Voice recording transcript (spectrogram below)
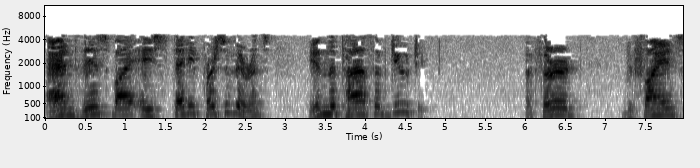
and this by a steady perseverance in the path of duty. The third defines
